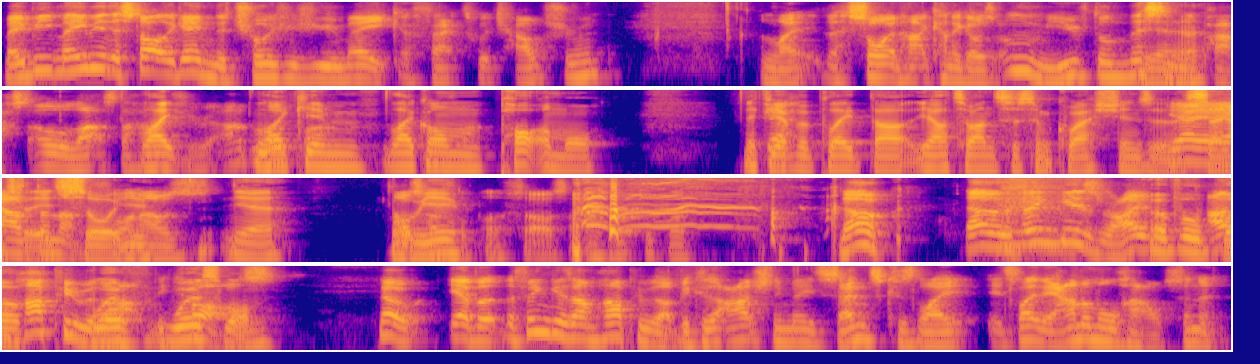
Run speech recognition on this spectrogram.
Maybe maybe at the start of the game, the choices you make affect which house you're in. And like the sorting hat kind of goes, mm, you've done this in the past. Oh, that's the house Like you're in. Like that. in like on Pottermore. If you Yeah. ever played that, you had to answer some questions and Yeah, yeah, yeah, essentially it that sort you. was, yeah. What were you? Hufflepuff, so I was, I was Hufflepuff. no, no. The thing is, right? Hufflepuff, I'm happy with worth- that because worst one. no, yeah, but the thing is, I'm happy with that because it actually made sense because like it's like the Animal House, isn't it?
